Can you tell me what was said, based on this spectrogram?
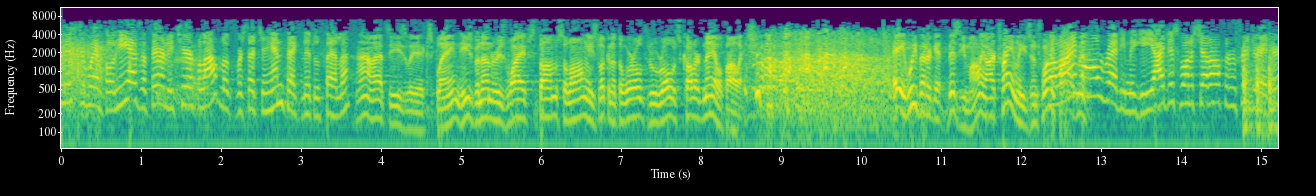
Mr. Wimple. He has a fairly cheerful outlook for such a henpecked little fella. Well, that's easily explained. He's been under his wife's thumb so long he's looking at the world through rose-colored nail polish. hey, we better get busy, Molly. Our train leaves in 25 Well, I'm minutes. all ready, McGee. I just want to shut off the refrigerator.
